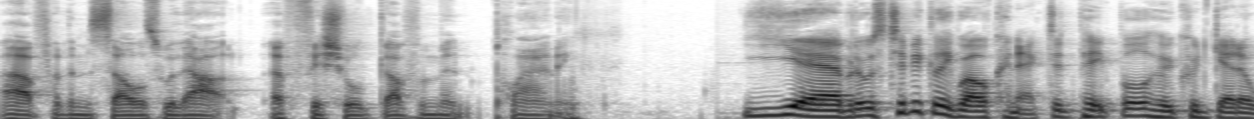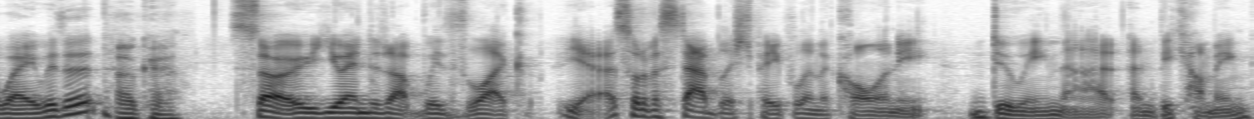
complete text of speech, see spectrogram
uh, for themselves without official government planning. Yeah, but it was typically well connected people who could get away with it. Okay. So you ended up with like yeah, sort of established people in the colony doing that and becoming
